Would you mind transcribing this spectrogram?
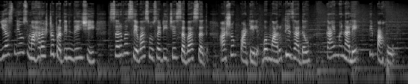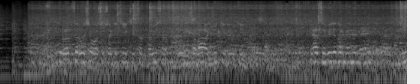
यस न्यूज महाराष्ट्र प्रतिनिधींशी सर्व सेवा सोसायटीचे सभासद अशोक पाटील व मारुती जाधव काय म्हणाले ते पाहू. सर्व सेवा सोसायटीची एकशे सत्तावीस सभा आयोजित केली होती. या सभेच्या दरम्यान आम्ही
